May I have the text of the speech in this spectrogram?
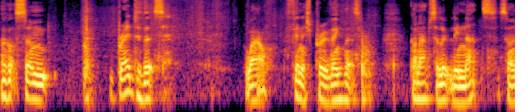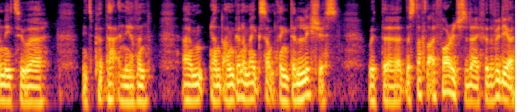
I've got some bread that's, wow, finished proving that's gone absolutely nuts. So I need to uh, need to put that in the oven, um, and I'm going to make something delicious with the the stuff that I foraged today for the video.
